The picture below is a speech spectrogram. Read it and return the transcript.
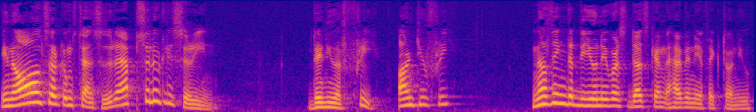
In all circumstances, you're absolutely serene. Then you are free. Aren't you free? Nothing that the universe does can have any effect on you.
